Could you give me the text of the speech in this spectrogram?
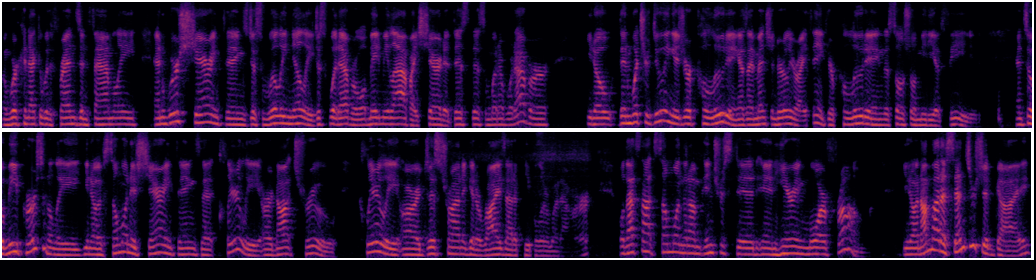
and we're connected with friends and family and we're sharing things just willy-nilly just whatever what made me laugh i shared it this this and whatever whatever you know, then what you're doing is you're polluting, as I mentioned earlier, I think you're polluting the social media feed. And so, me personally, you know, if someone is sharing things that clearly are not true, clearly are just trying to get a rise out of people or whatever, well, that's not someone that I'm interested in hearing more from. You know, and I'm not a censorship guy,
